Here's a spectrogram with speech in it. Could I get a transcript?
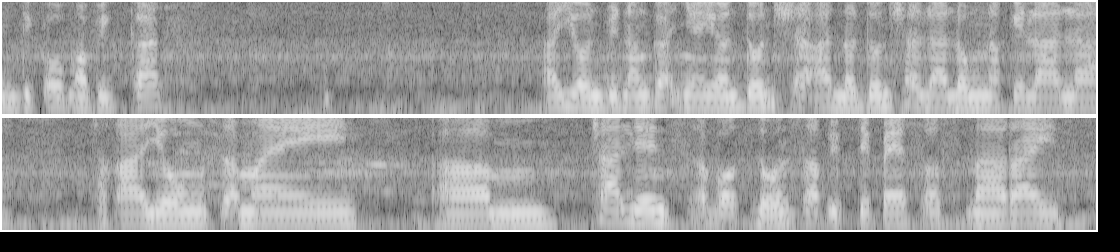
hindi ko mabigkas. Ayun, binangga niya yun. Doon siya, ano, doon siya lalong nakilala. Tsaka yung sa may um, challenge about doon sa 50 pesos na rice.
